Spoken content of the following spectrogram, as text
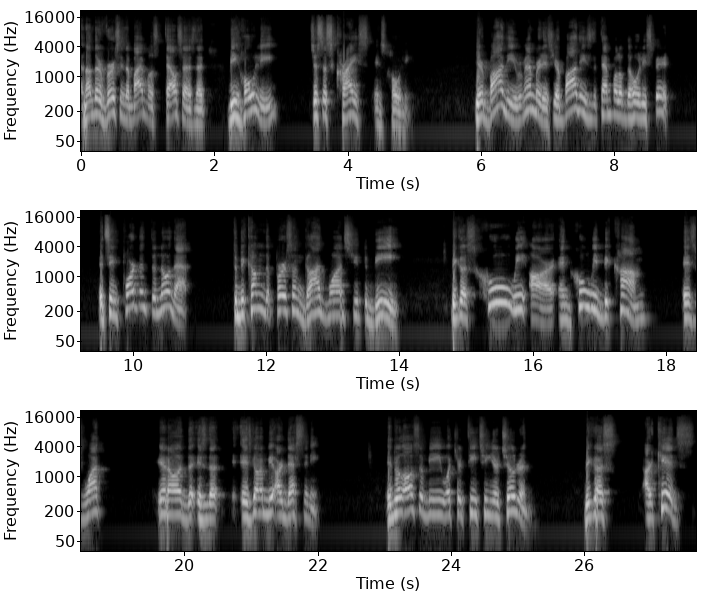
Another verse in the Bible tells us that be holy just as Christ is holy. Your body, remember this, your body is the temple of the Holy Spirit. It's important to know that to become the person God wants you to be. Because who we are and who we become is what, you know, is the, is going to be our destiny. It will also be what you're teaching your children. Because our kids,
